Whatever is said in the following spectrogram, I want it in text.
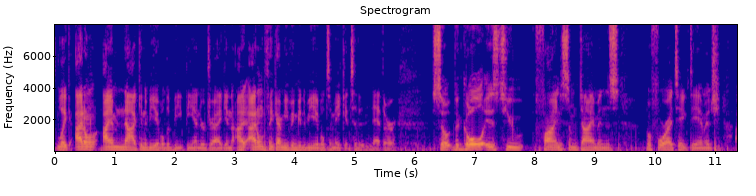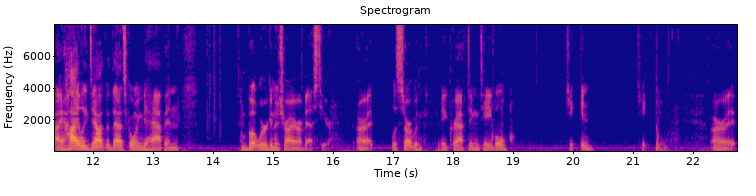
like, I don't, I am not going to be able to beat the Ender Dragon. I, I don't think I'm even going to be able to make it to the Nether. So the goal is to find some diamonds before I take damage. I highly doubt that that's going to happen, but we're going to try our best here. Alright, let's start with a crafting table. Chicken. Chicken. Alright,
